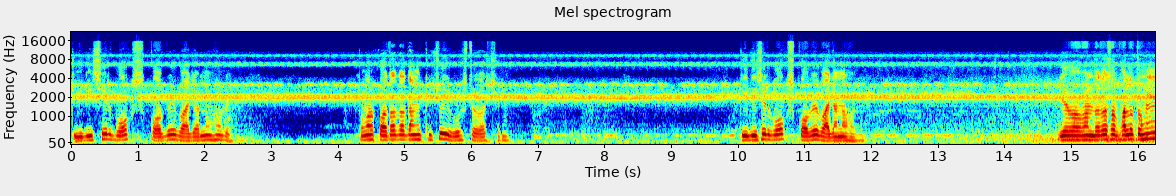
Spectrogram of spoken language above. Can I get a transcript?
তিরিশের বক্স কবে বাজানো হবে? তোমার কথা দাদা আমি কিছুই বুঝতে পারছি না। তিরিশের বক্স কবে বাজানো হবে? যে ভগবান দাদা, সব ভালো তো? হুম,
